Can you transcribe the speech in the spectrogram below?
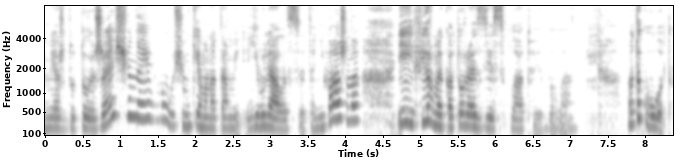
между той женщиной, ну, в общем, кем она там являлась, это не важно, и фирмой, которая здесь, в Латвии была. Ну так вот,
